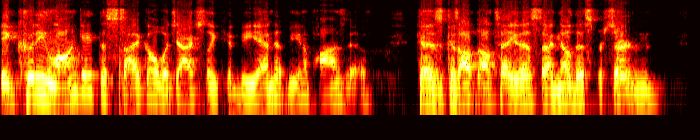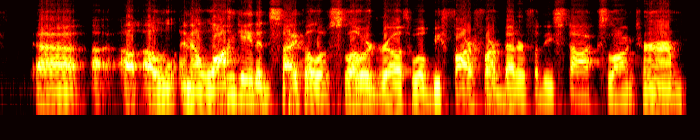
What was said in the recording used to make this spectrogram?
It could elongate the cycle, which actually could be end up being a positive. Because because I'll, I'll tell you this, I know this for certain. Uh, a, a, an elongated cycle of slower growth will be far far better for these stocks long term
